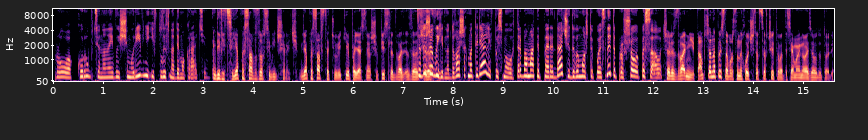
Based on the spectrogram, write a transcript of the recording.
про корупцію на найвищому рівні і вплив на демократію? Дивіться, я писав зовсім інші речі. Я писав статтю, в якій я пояснював, що після два за Це через, дуже вигідно. До ваших матеріалів письмових треба мати передачу, де ви можете пояснити, про що ви писали. через два дні. Там все написано, просто не хочете в це вчитуватися, я маю на увазі аудиторії.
